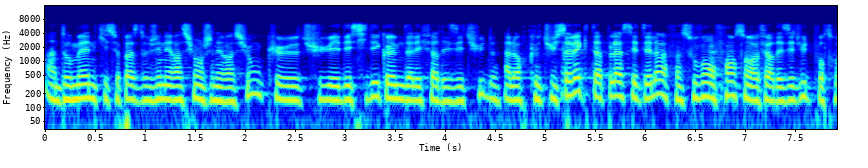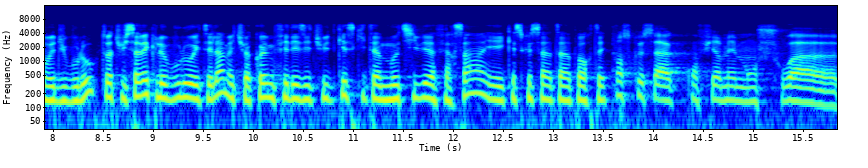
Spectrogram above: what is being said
un domaine qui se passe de génération en génération, que tu aies décidé quand même d'aller faire des études, alors que tu savais que ta place était là. Enfin, souvent en France, on va faire des études pour trouver du boulot. Toi, tu savais que le boulot était là, mais tu as quand même fait des études. Qu'est-ce qui t'a motivé à faire ça et qu'est-ce que ça t'a apporté? Je pense que ça a confirmé mon choix euh,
